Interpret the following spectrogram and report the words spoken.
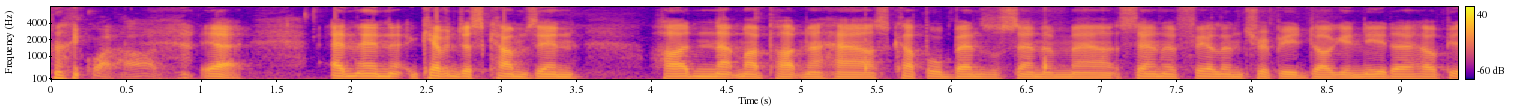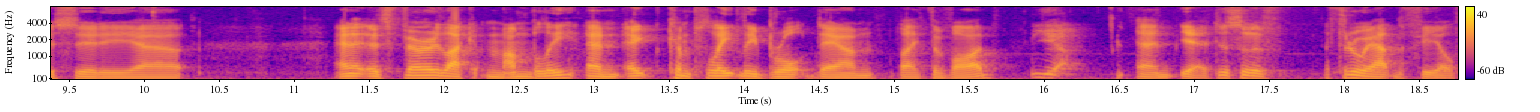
Quite hard. Yeah. and then Kevin just comes in, hiding at my partner house. Couple Benz will send him out. Santa feeling trippy, dog. You need to help your city out. And it- it's very like mumbly, and it completely brought down like the vibe Yeah. and yeah, just sort of threw out the feel.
